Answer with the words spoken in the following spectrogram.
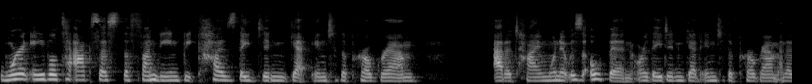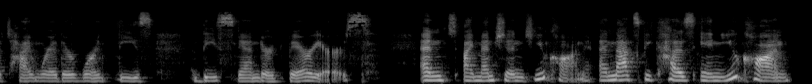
weren't able to access the funding because they didn't get into the program at a time when it was open or they didn't get into the program at a time where there weren't these these standard barriers. And I mentioned Yukon, and that's because in Yukon,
